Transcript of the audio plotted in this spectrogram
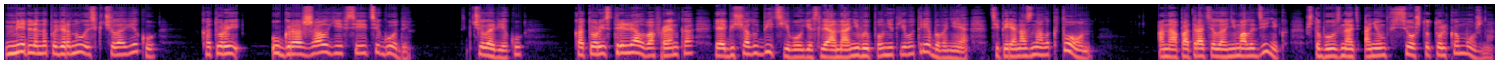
медленно повернулась к человеку, который угрожал ей все эти годы. К человеку, который стрелял во Фрэнка и обещал убить его, если она не выполнит его требования. Теперь она знала, кто он. Она потратила немало денег, чтобы узнать о нем все, что только можно.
